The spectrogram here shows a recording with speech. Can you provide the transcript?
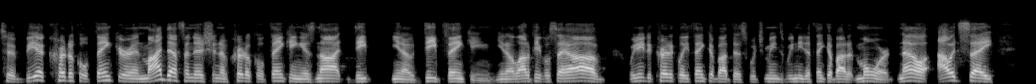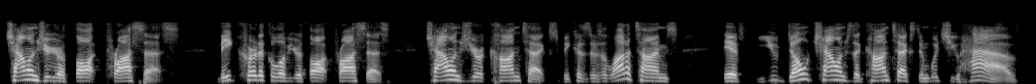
to be a critical thinker. And my definition of critical thinking is not deep, you know, deep thinking. You know, a lot of people say, oh, we need to critically think about this, which means we need to think about it more. No, I would say challenge your thought process. Be critical of your thought process. Challenge your context because there's a lot of times if you don't challenge the context in which you have,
